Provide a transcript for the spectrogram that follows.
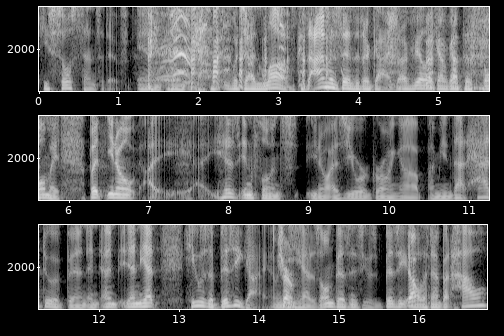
he's so sensitive, and, and which I love because I'm a sensitive guy. So I feel like I've got this soulmate. But you know, I, his influence, you know, as you were growing up, I mean, that had to have been, and and, and yet he was a busy guy. I mean, Sure. he had his own business. He was busy Yep. all the time. But how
